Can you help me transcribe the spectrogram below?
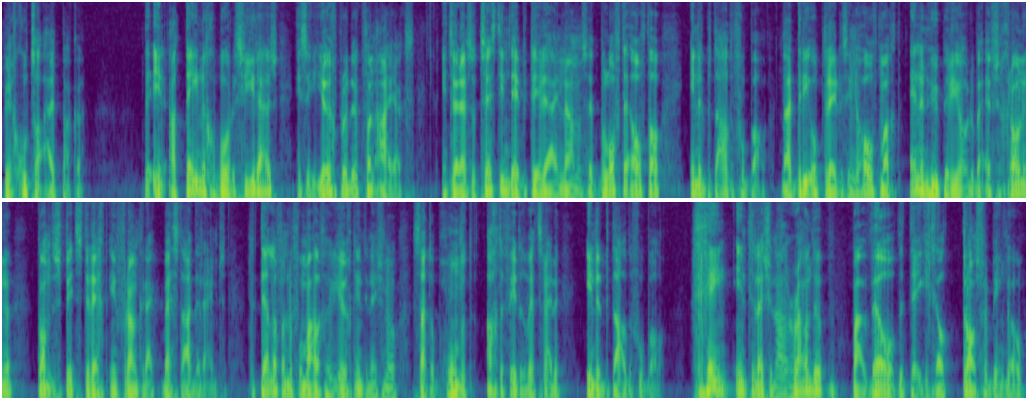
weer goed zal uitpakken. De in Athene geboren Sierhuis is een jeugdproduct van Ajax. In 2016 debuteerde hij namens het belofte elftal in het betaalde voetbal. Na drie optredens in de hoofdmacht en een huurperiode bij FC Groningen kwam de spits terecht in Frankrijk bij Stade Reims. De teller van de voormalige jeugdinternational staat op 148 wedstrijden in het betaalde voetbal. Geen internationale round-up, maar wel de tekengeld transfer bingo.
